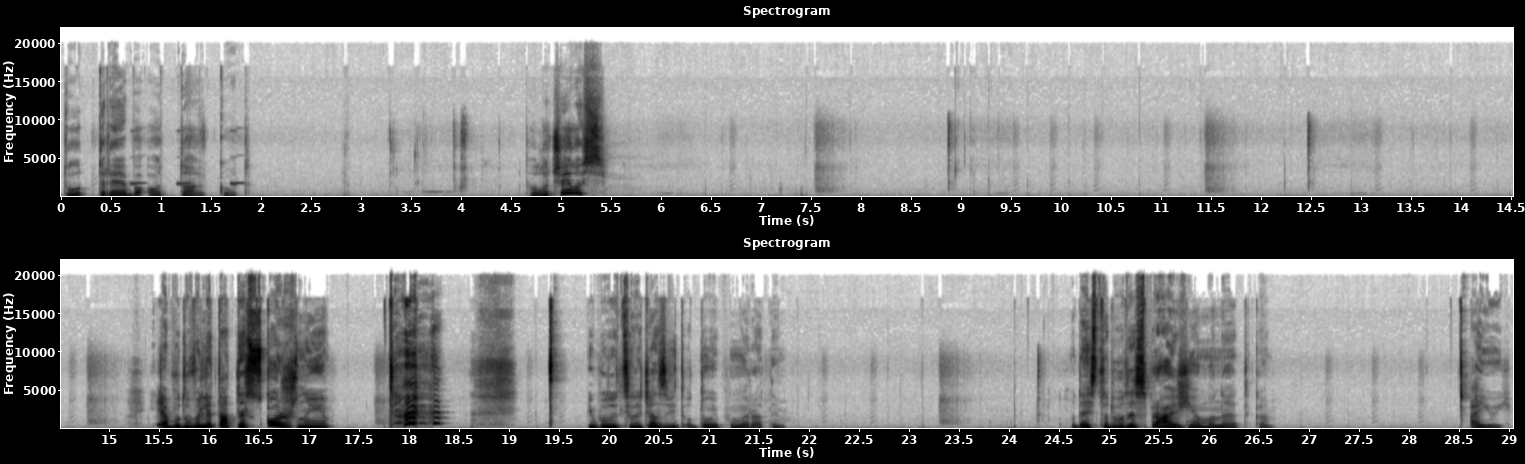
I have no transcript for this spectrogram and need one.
Тут треба отак от. Получилось. Я буду вилітати з кожної. І буду цілий час від одної помирати. Десь тут буде справжня монетка. Ай-ой.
